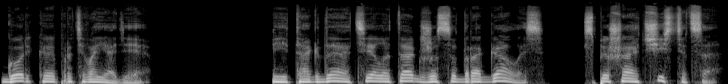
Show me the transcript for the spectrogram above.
горькое противоядие. И тогда тело также содрогалось, спеша очиститься.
